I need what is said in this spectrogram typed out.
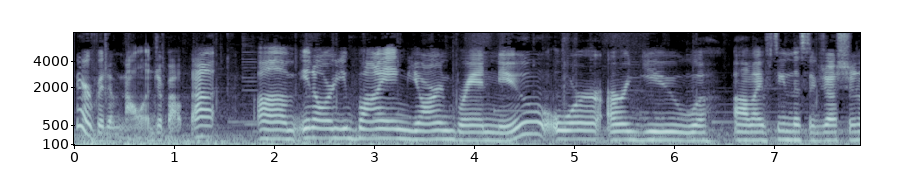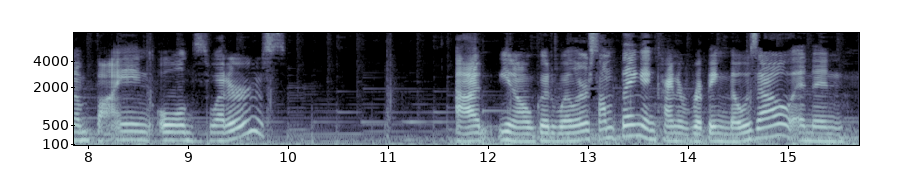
fair bit of knowledge about that. Um, you know, are you buying yarn brand new or are you, um, I've seen the suggestion of buying old sweaters at, you know, Goodwill or something and kind of ripping those out and then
